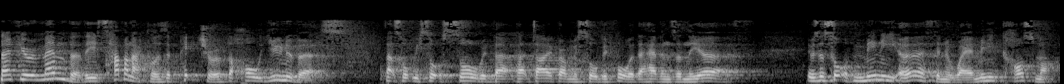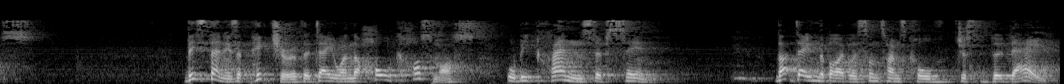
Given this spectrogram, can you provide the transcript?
Now if you remember, the tabernacle is a picture of the whole universe. That's what we sort of saw with that, that diagram we saw before with the heavens and the earth. It was a sort of mini earth in a way, a mini cosmos. This then is a picture of the day when the whole cosmos will be cleansed of sin. That day in the Bible is sometimes called just the day.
